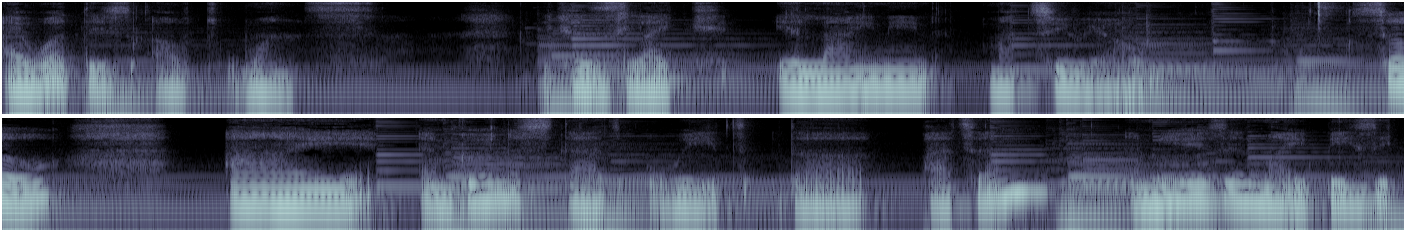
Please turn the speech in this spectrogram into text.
I wore this out once because it's like a lining material. So I am going to start with the pattern. I'm using my basic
